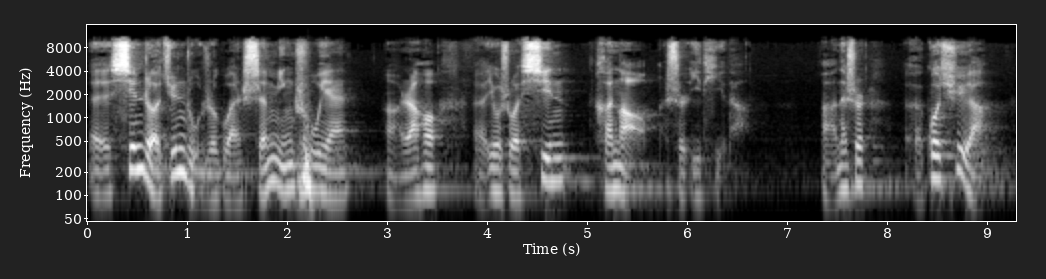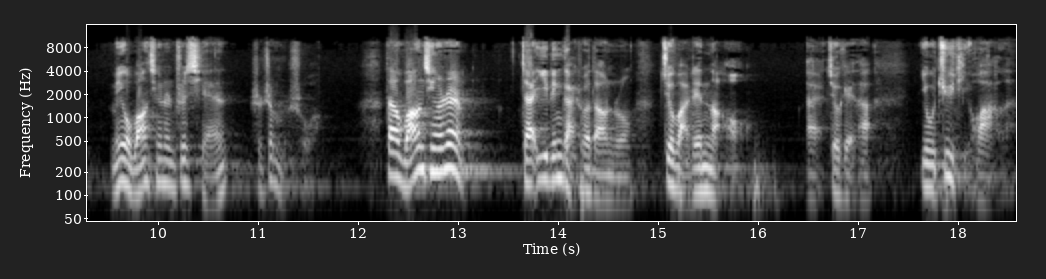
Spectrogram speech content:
呃，心者君主之官，神明出焉啊。然后呃，又说心和脑是一体的啊。那是呃过去啊，没有王清任之前是这么说。但王清任在《医林改说》当中就把这脑，哎，就给他又具体化了。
